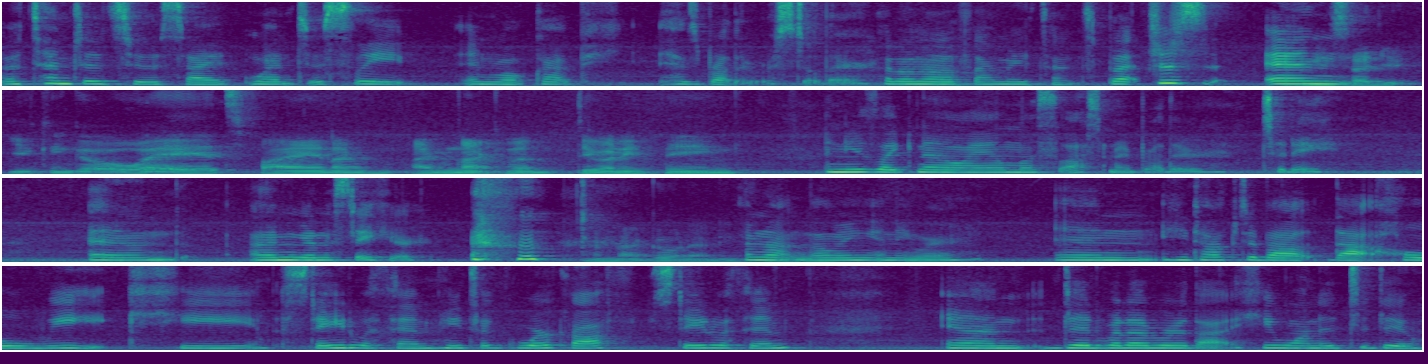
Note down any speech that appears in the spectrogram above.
attempted suicide went to sleep and woke up his brother was still there I don't know if that made sense but just and and he said, "You you can go away. It's fine. I'm I'm not gonna do anything." and he's like no I almost lost my brother today and I'm gonna stay here I'm not going anywhere. I'm not going anywhere. And he talked about that whole week. He stayed with him. He took work off, stayed with him, and did whatever that he wanted to do.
